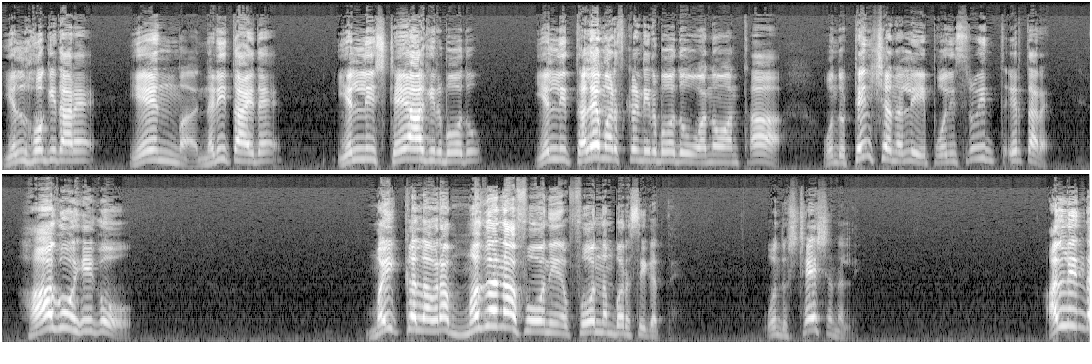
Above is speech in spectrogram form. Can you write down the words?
ಎಲ್ಲಿ ಹೋಗಿದ್ದಾರೆ? ಏನು ನಡೀತಾ ಇದೆ? ಎಲ್ಲಿ ಸ್ಟೇ ಆಗಿರ್ಬೋದು? ಎಲ್ಲಿ ತಲೆ ಮರೆಸ್ಕೊಂಡಿರ್ಬೋದು ಅನ್ನೋವಂಥ ಒಂದು ಟೆನ್ಷನಲ್ಲಿ ಪೊಲೀಸರು ಇರ್ತಾರೆ. ಹಾಗೂ ಹೀಗೂ, ಮೈಕಲ್ ಅವರ ಮಗನ ಫೋನ್ ಫೋನ್ ನಂಬರ್ ಸಿಗತ್ತೆ. ಒಂದು ಸ್ಟೇಷನ್ ಅಲ್ಲಿ. ಅಲ್ಲಿಂದ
